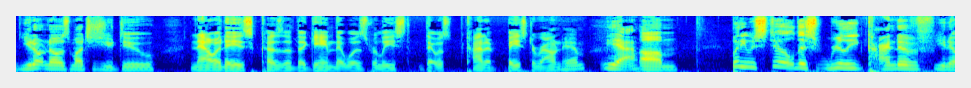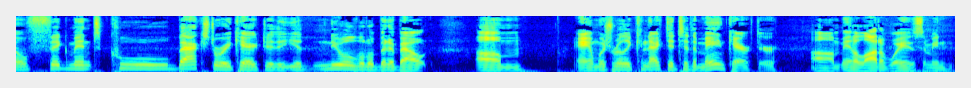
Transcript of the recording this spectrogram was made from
you don't know as much as you do nowadays because of the game that was released that was kind of based around him. Yeah. Um, but he was still this really kind of you know figment, cool backstory character that you knew a little bit about, um, and was really connected to the main character, um, in a lot of ways. I mean,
